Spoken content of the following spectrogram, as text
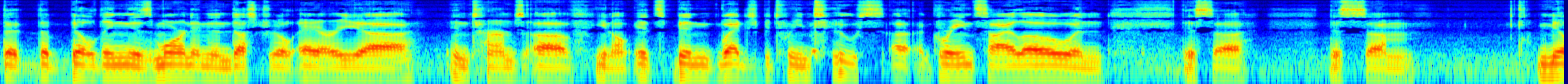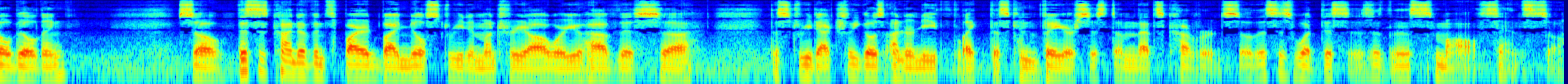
that the building is more in an industrial area in terms of, you know, it's been wedged between two, uh, a grain silo and this, uh, this um, mill building. So this is kind of inspired by Mill Street in Montreal, where you have this. Uh, the street actually goes underneath like this conveyor system that's covered. So this is what this is in a small sense. So.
